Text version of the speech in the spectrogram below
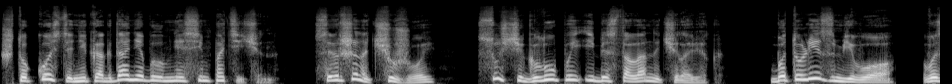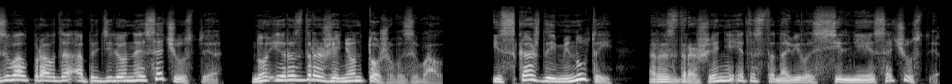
что Костя никогда не был мне симпатичен. Совершенно чужой, сущий глупый и бесталанный человек. Батулизм его вызывал, правда, определенное сочувствие, но и раздражение он тоже вызывал. И с каждой минутой Раздражение это становилось сильнее сочувствия.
